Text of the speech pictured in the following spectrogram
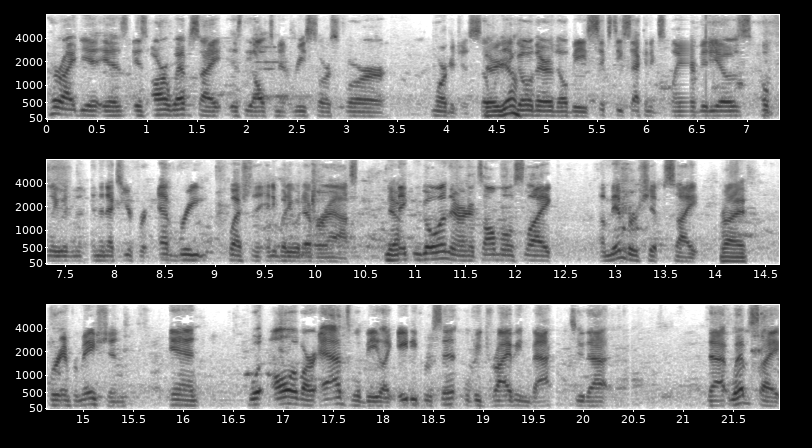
her idea is is our website is the ultimate resource for mortgages. So There when you you go. go there, there'll be 60 second explainer videos, hopefully within in the next year for every question that anybody would ever ask. Yeah. And they can go in there and it's almost like a membership site Right. for information. And what all of our ads will be, like 80% will be driving back to that that website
